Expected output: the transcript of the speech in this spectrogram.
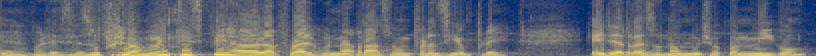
que me parece supremamente inspiradora por alguna razón, pero siempre ella resonó mucho conmigo.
